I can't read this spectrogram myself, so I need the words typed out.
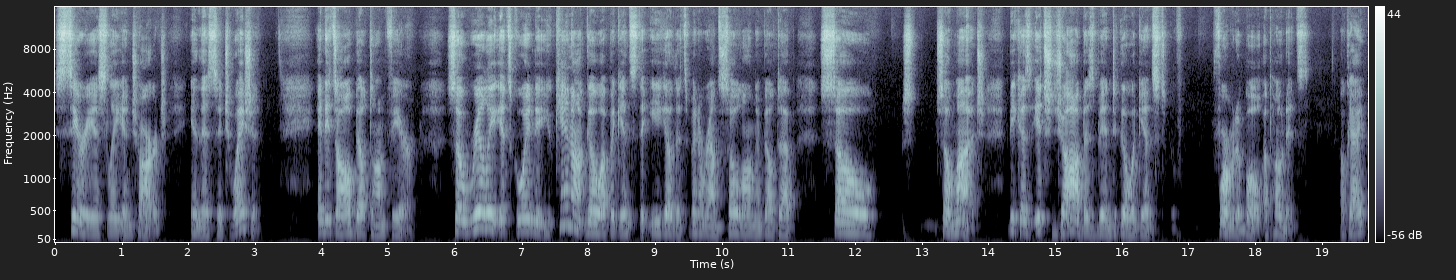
seriously in charge in this situation. And it's all built on fear. So, really, it's going to, you cannot go up against the ego that's been around so long and built up so, so much because its job has been to go against formidable opponents. Okay?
